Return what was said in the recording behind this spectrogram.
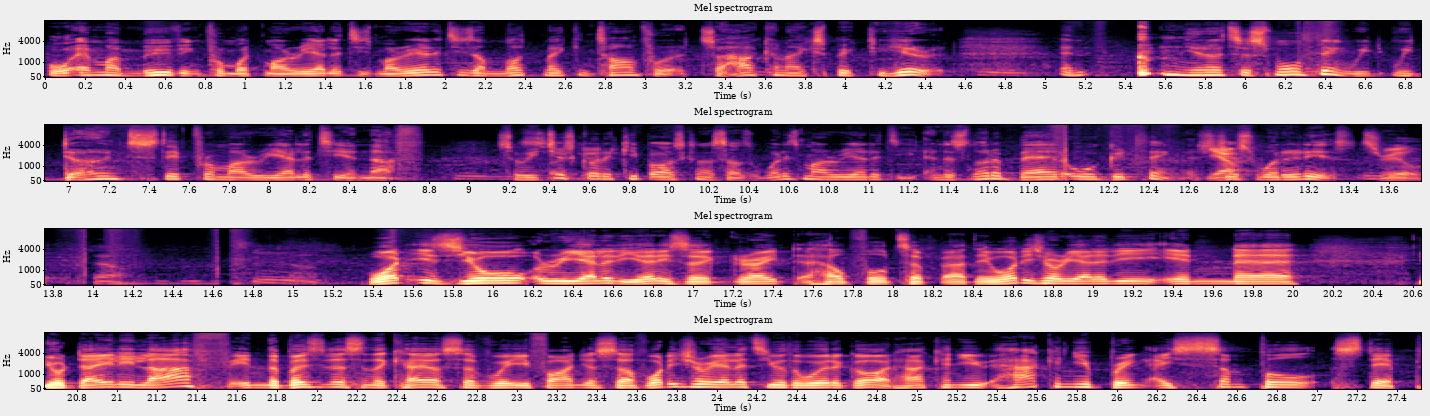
or am I moving from what my reality is? My reality is I'm not making time for it. So, how can I expect to hear it? And, you know, it's a small thing. We, we don't step from our reality enough. So, we So just got to keep asking ourselves, what is my reality? And it's not a bad or good thing, it's Yeah. just what it is. It's real. Yeah. What is your reality? That is a great, helpful tip out there. What is your reality in uh, your daily life, in the business in the chaos of where you find yourself? What is your reality with the Word of God? How can you how can you bring a simple step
